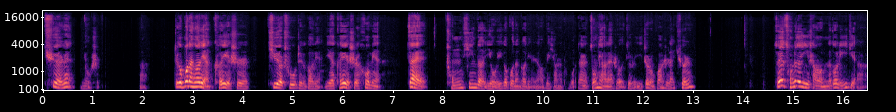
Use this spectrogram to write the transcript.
确认牛市，啊，这个波段高点可以是七月初这个高点，也可以是后面再。重新的有一个波段高点，然后被向上突破，但是总体上来说，就是以这种方式来确认。所以从这个意义上，我们能够理解啊，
